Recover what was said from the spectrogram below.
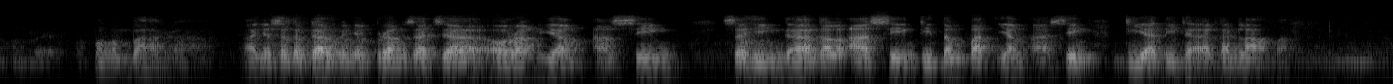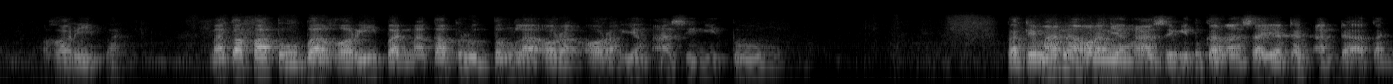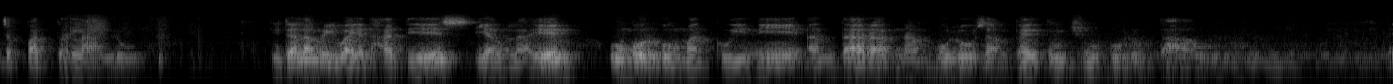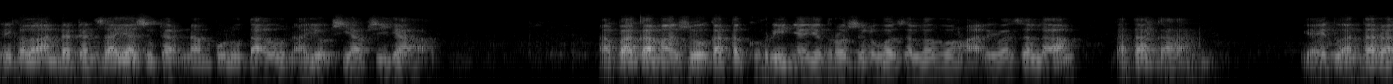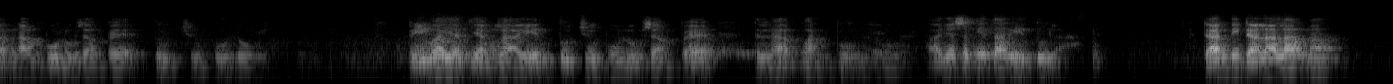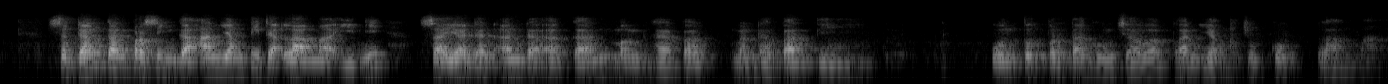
pengembara. Hanya sekedar menyeberang saja orang yang asing. Sehingga kalau asing di tempat yang asing, dia tidak akan lama ghariban. Maka fatuba ghariban, maka beruntunglah orang-orang yang asing itu. Bagaimana orang yang asing itu karena saya dan Anda akan cepat berlalu. Di dalam riwayat hadis yang lain, umur umatku ini antara 60 sampai 70 tahun. Jadi kalau Anda dan saya sudah 60 tahun, ayo siap-siap. Apakah masuk kategorinya yang Rasulullah Sallallahu Alaihi Wasallam katakan, yaitu antara 60 sampai 70. Riwayat yang lain 70 sampai 80. Hanya sekitar itulah. Dan tidaklah lama. Sedangkan persinggahan yang tidak lama ini, saya dan Anda akan mendapati untuk pertanggungjawaban yang cukup lama.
